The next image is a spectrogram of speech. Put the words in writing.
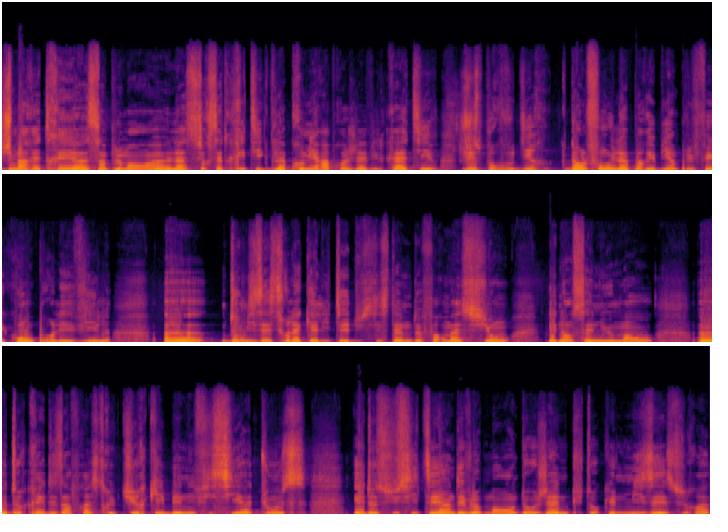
Je m'arrêterai euh, simplement euh, là sur cette critique de la première approche de la ville créative, juste pour vous dire que dans le fond, il apparaît bien plus fécond pour les villes euh, de miser sur la qualité du système de formation et d'enseignement, de créer des infrastructures qui bénéficient à tous et de susciter un développement endogène plutôt que de miser sur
